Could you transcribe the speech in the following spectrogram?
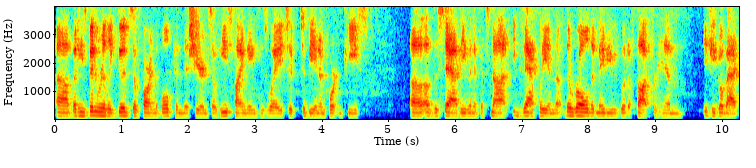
uh, but he's been really good so far in the bullpen this year, and so he's finding his way to to be an important piece uh, of the staff, even if it's not exactly in the, the role that maybe we would have thought for him if you go back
